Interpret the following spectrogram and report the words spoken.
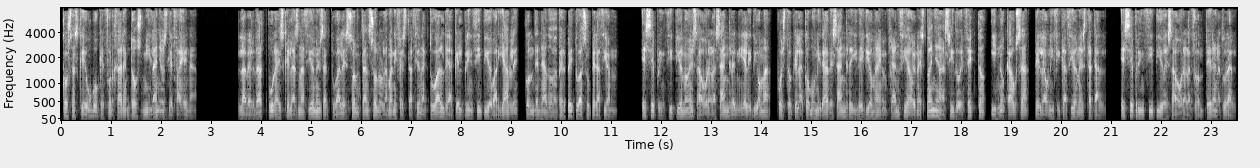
cosas que hubo que forjar en dos mil años de faena. La verdad pura es que las naciones actuales son tan solo la manifestación actual de aquel principio variable, condenado a perpetua superación. Ese principio no es ahora la sangre ni el idioma, puesto que la comunidad de sangre y de idioma en Francia o en España ha sido efecto, y no causa, de la unificación estatal. Ese principio es ahora la frontera natural.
